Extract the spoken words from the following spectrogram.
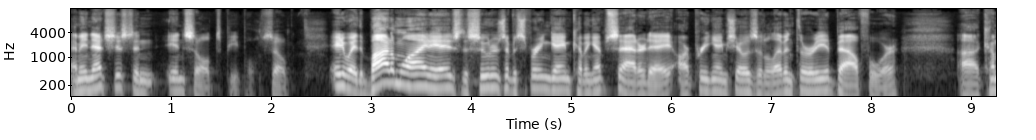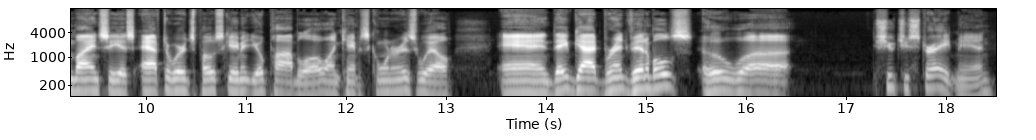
I mean, that's just an insult to people. So, anyway, the bottom line is the Sooners have a spring game coming up Saturday. Our pregame show is at 11:30 at Balfour. Uh, come by and see us afterwards. Post game at Yo Pablo on Campus Corner as well. And they've got Brent Venables who uh, shoot you straight, man.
